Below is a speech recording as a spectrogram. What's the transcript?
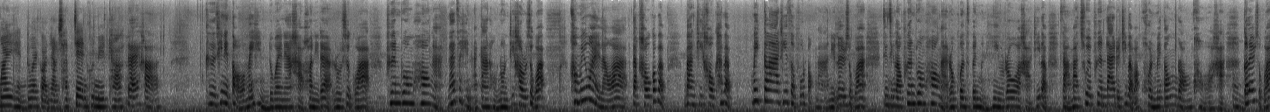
ไม่เห็นด้วยก่อนอย่างชัดเจนคุณนิดคะได้ค่ะ คือที่นิดตอบว่าไม่เห็นด้วยเนี่ยค่ะ พอนิดอะรู้สึกว่าเพื่อนร่วมห้องอะน่าจะเห็นอาการของนนท์ที่เขารู้สึกว่า เขาไม่ไหวแล้วอะแต่เขาก็แบบบางทีเขาแค่แบบไม่กล้าที่จะพูดออกมานิดเลยรู้สึกว่าจริงๆเราเพื่อนร่วมห้องอะเราควรจะเป็นเหมือนฮีโร่อะค่ะ ที่แบบสามารถช่วยเพื่อนได้โดยที่แบบว่าคนไม่ต้องร้องขออะค่ะอืมก็เลยรู้สึกว่า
